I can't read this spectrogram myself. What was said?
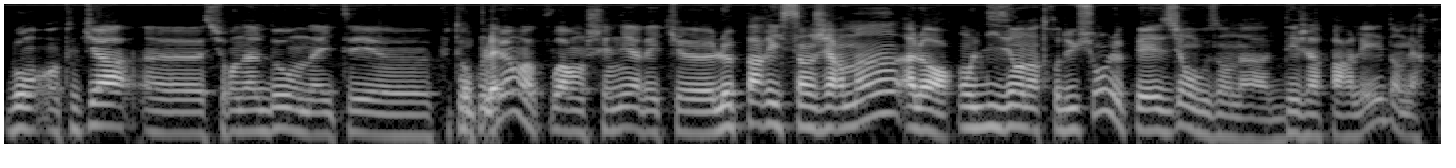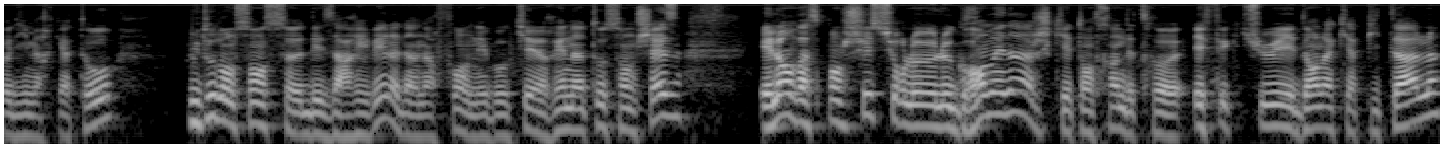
Bon, en tout cas, euh, sur Ronaldo, on a été euh, plutôt Complet. complet. On va pouvoir enchaîner avec euh, le Paris Saint-Germain. Alors, on le disait en introduction, le PSG, on vous en a déjà parlé dans Mercredi Mercato, plutôt dans le sens des arrivées. La dernière fois, on évoquait Renato Sanchez. Et là, on va se pencher sur le, le grand ménage qui est en train d'être effectué dans la capitale.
